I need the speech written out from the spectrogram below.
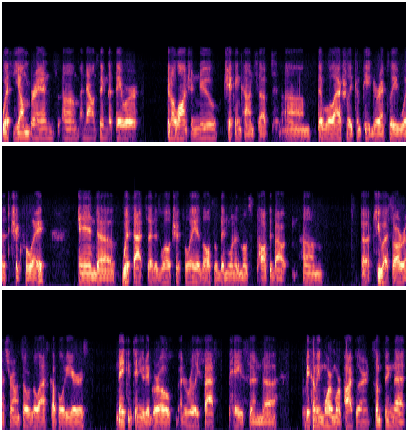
with Yum! Brands um, announcing that they were going to launch a new chicken concept um, that will actually compete directly with Chick Fil A. And uh, with that said, as well, Chick Fil A has also been one of the most talked about um, uh, QSR restaurants over the last couple of years. They continue to grow at a really fast pace and uh, becoming more and more popular. And something that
